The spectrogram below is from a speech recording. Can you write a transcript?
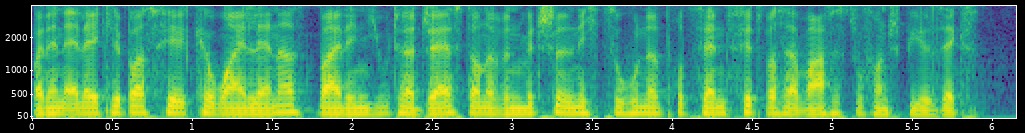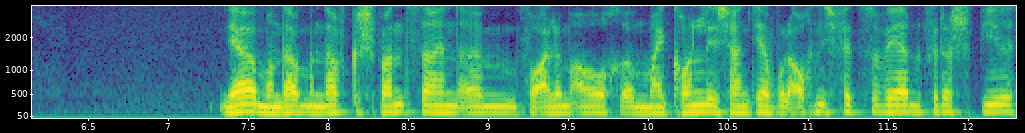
Bei den LA Clippers fehlt Kawhi Leonard, bei den Utah Jazz Donovan Mitchell nicht zu 100% fit. Was erwartest du von Spiel 6? Ja, man darf, man darf gespannt sein. Ähm, vor allem auch äh, Mike Conley scheint ja wohl auch nicht fit zu werden für das Spiel.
